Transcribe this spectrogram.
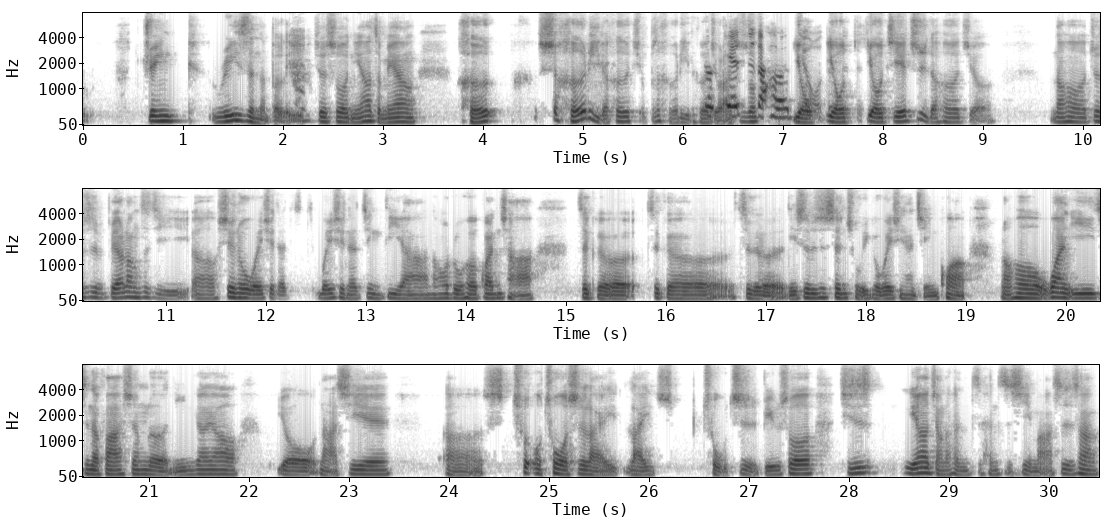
drink reasonably，就是说你要怎么样合是合理的喝酒，不是合理的喝酒，啦，就是说，有有有节制的喝酒，然后就是不要让自己呃陷入危险的危险的境地啊，然后如何观察。这个这个这个，你是不是身处一个危险的情况？然后万一真的发生了，你应该要有哪些呃措措施来来处置？比如说，其实你要讲的很很仔细嘛。事实上，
